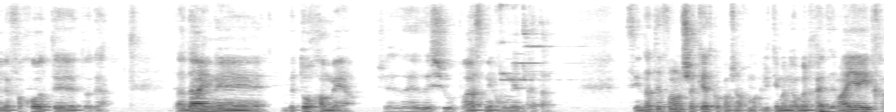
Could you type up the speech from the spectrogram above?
לפחות, אתה יודע, אתה עדיין בתוך המאה, שזה איזשהו פרס ניחומים קטן. שים את הטלפון על שקט כל פעם שאנחנו מקליטים, אני אומר לך את זה, מה יהיה איתך?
